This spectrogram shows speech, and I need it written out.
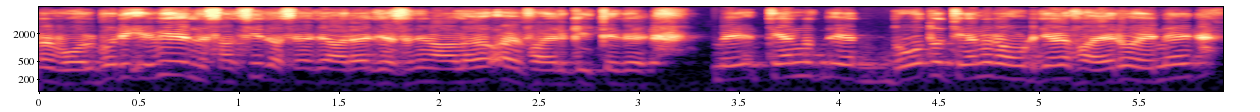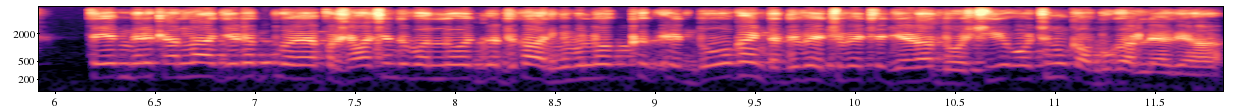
ਰਿਵੋਲਵਰ ਇਹ ਵੀ ਲਾਇਸੈਂਸੀ ਦੱਸਿਆ ਜਾ ਰਿਹਾ ਜਿਸ ਦੇ ਨਾਲ ਫਾਇਰ ਕੀਤੇ ਗਏ। ਮੇ- ਤਿੰਨ ਦੋ ਤੋਂ ਤਿੰਨ ਰਾਉਂਡ ਜਿਹੜੇ ਫਾਇਰ ਹੋਏ ਨੇ ਤੇ ਮੇਰੇ ਖਿਆਲ ਨਾਲ ਜਿਹੜੇ ਪ੍ਰਸ਼ਾਸਨ ਦੇ ਵੱਲੋਂ ਅਧਿਕਾਰੀਆਂ ਵੱਲੋਂ 2 ਘੰਟੇ ਦੇ ਵਿੱਚ ਵਿੱਚ ਜਿਹੜਾ ਦੋਸ਼ੀ ਉਸ ਨੂੰ ਕਾਬੂ ਕਰ ਲਿਆ ਗਿਆ।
